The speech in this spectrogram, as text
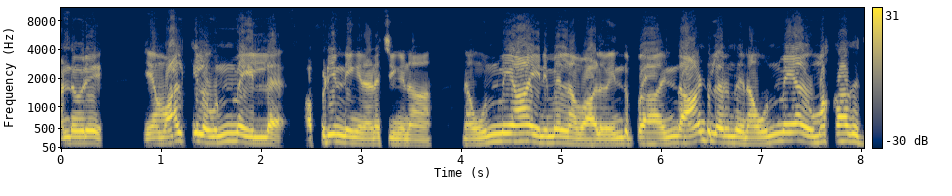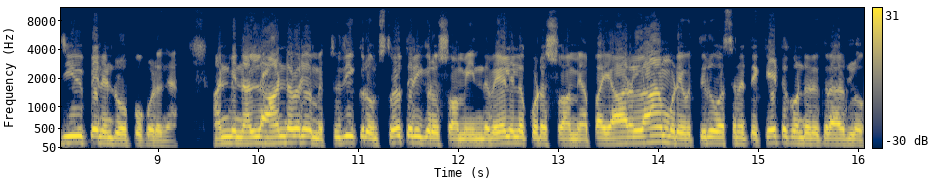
ஆண்டவரே என் வாழ்க்கையில உண்மை இல்லை அப்படின்னு நீங்க நினைச்சீங்கன்னா நான் உண்மையா இனிமேல் நான் வாழுவேன். இந்த இந்த ஆண்டுல இருந்து நான் உண்மையா உமக்காக ஜீவிப்பேன் என்று ஒப்பு கொடுங்க அன்பின் நல்ல ஆண்டவரே உம்மை துதிக்கிறோம் ஸ்தோத்தரிக்கிறோம் சுவாமி. இந்த வேலையில கூட சுவாமி அப்பா யாரெல்லாம் உடைய திருவசனத்தை கேட்டுக்கொண்டிருக்கிறார்களோ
